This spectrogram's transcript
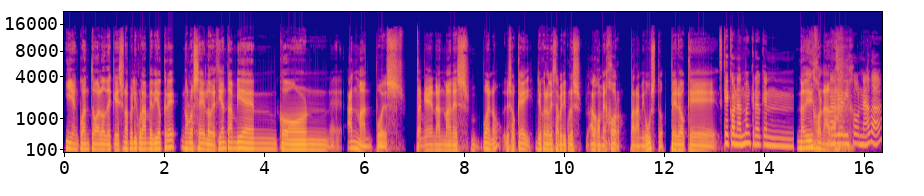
Y en cuanto a lo de que es una película mediocre, no lo sé, lo decían también con eh, Ant-Man, pues también Ant-Man es bueno, es ok. Yo creo que esta película es algo mejor para mi gusto, pero que Es que con Ant-Man creo que nadie dijo nada. nadie dijo nada.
